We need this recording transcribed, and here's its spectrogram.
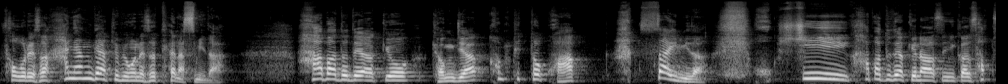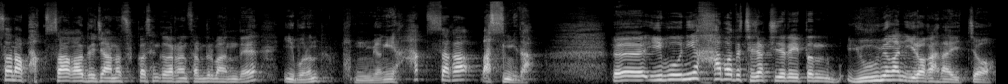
서울에서 한양대학교 병원에서 태어났습니다. 하버드대학교 경제학 컴퓨터 과학 학사입니다. 혹시 하버드대학교 나왔으니까 석사나 박사가 되지 않았을까 생각을 하는 사람들 많은데 이분은 분명히 학사가 맞습니다. 에, 이분이 하버드 제작 시절에 있던 유명한 일화가 하나 있죠.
